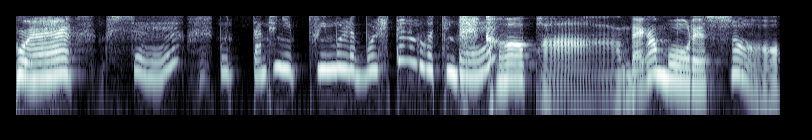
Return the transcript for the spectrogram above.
왜? 글쎄 뭐 남편이 부인 몰래 뭘 했다는 것 같은데. 거봐, 내가 뭘 했어?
